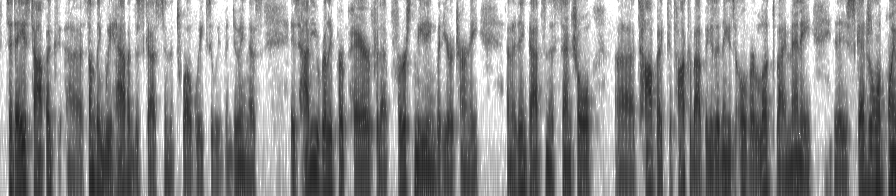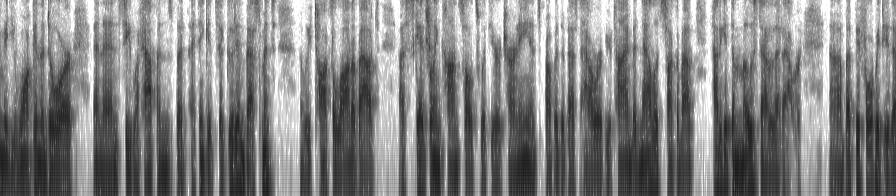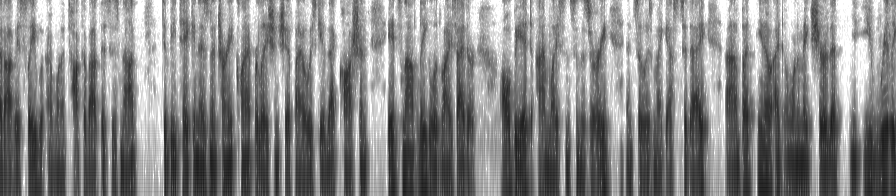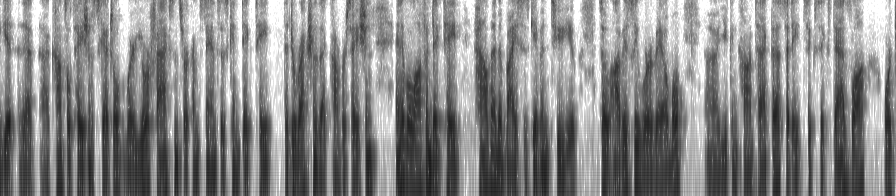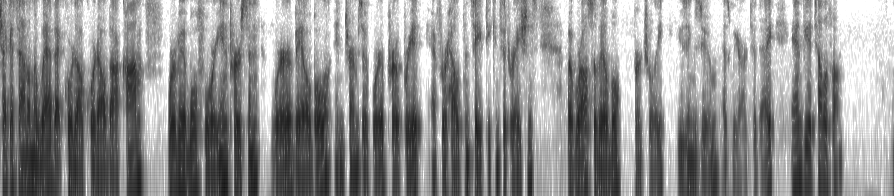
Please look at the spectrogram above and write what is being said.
Today's topic, uh, something we haven't discussed in the 12 weeks that we've been doing this, is how do you really prepare for that first meeting with your attorney? And I think that's an essential uh, topic to talk about because I think it's overlooked by many. You schedule an appointment, you walk in the door, and then see what happens. But I think it's a good investment. And we've talked a lot about uh, scheduling consults with your attorney, and it's probably the best hour of your time. But now let's talk about how to get the most out of that hour. Uh, but before we do that, obviously, I want to talk about this is not to be taken as an attorney client relationship. I always give that caution. It's not legal advice either albeit I'm licensed in Missouri, and so is my guest today. Uh, but you know, I don't want to make sure that you, you really get that uh, consultation scheduled where your facts and circumstances can dictate the direction of that conversation, and it will often dictate how that advice is given to you. So obviously, we're available. Uh, you can contact us at 866 Dad's Law or check us out on the web at cordellcordell.com. We're available for in person. We're available in terms of where appropriate uh, for health and safety considerations but we're also available virtually using Zoom, as we are today, and via telephone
